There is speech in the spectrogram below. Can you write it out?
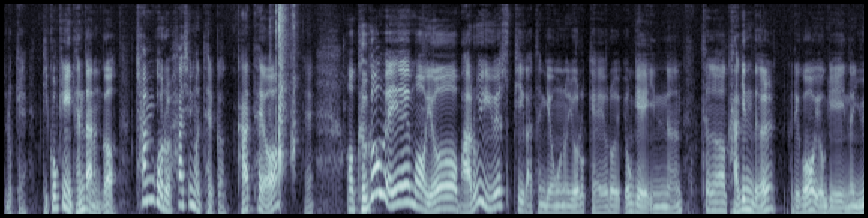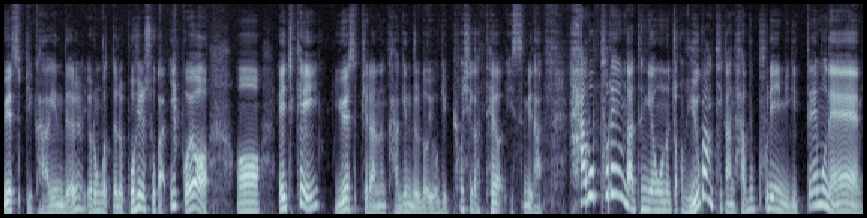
이렇게 decocking이 된다는 거 참고를 하시면 될 것 같아요. 네. 어, 그거 외에 뭐, 요, 마루이 USP 같은 경우는 요렇게, 요러, 여기에 있는 각인들, 그리고 여기에 있는 USB 각인들, 이런 것들을 보실 수가 있고요. 어, HK USP라는 각인들도 여기 표시가 되어 있습니다. 하부 프레임 같은 경우는 조금 유광틱한 하부 프레임이기 때문에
